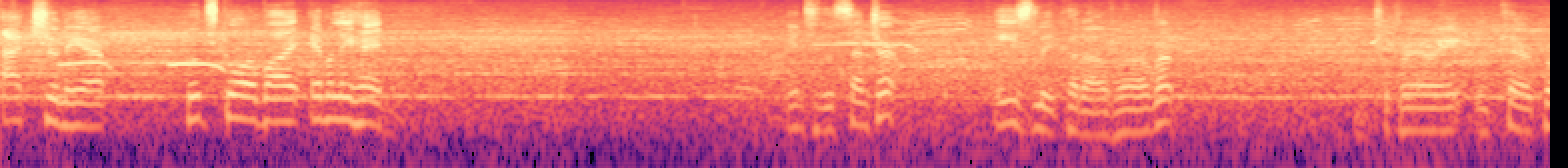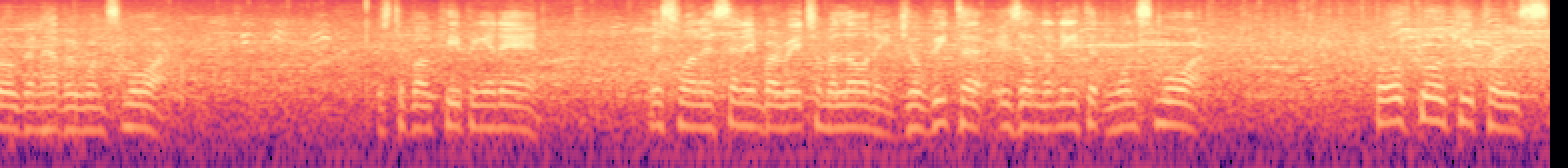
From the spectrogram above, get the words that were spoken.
action here. Good score by Emily Hayden. Into the centre. Easily cut out, however. And Tipperary with Claire Grogan having once more. Just about keeping it in. This one is sent in by Rachel Maloney. Jovita is underneath it once more. Both goalkeepers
